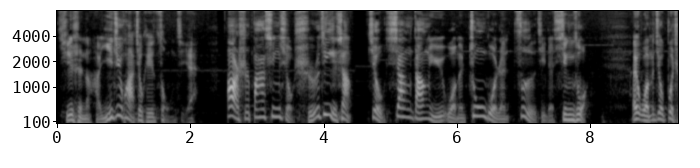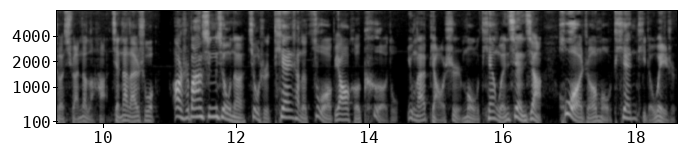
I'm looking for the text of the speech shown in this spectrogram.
其实呢，哈，一句话就可以总结：二十八星宿实际上就相当于我们中国人自己的星座。哎，我们就不扯玄的了哈。简单来说，二十八星宿呢，就是天上的坐标和刻度，用来表示某天文现象或者某天体的位置。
